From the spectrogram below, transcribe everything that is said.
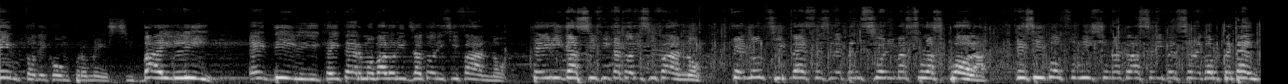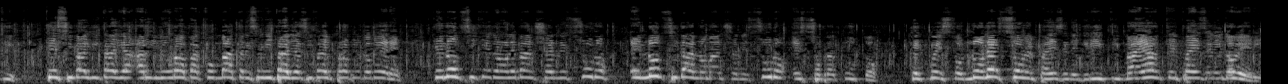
momento dei compromessi, vai lì e digli che i termovalorizzatori si fanno, che i rigassificatori si fanno, che non si investe sulle pensioni ma sulla scuola, che si costruisce una classe di persone competenti, che si va in Italia, in Europa a combattere se in Italia si fa il proprio dovere, che non si chiedono le mance a nessuno e non si danno mance a nessuno e soprattutto che questo non è solo il paese dei diritti ma è anche il paese dei doveri.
